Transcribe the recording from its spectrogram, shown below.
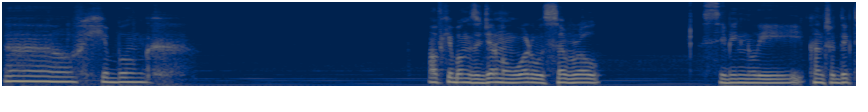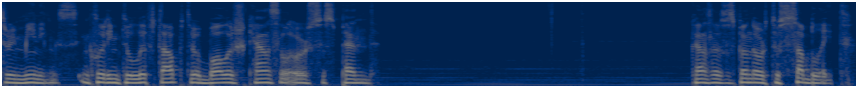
ah, Aufhebung. Aufhebung is a German word with several seemingly contradictory meanings, including to lift up, to abolish, cancel, or suspend. Cancel, suspend, or to sublate.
